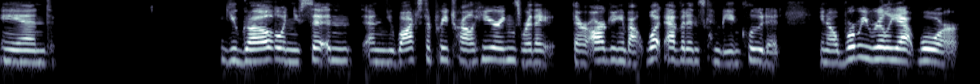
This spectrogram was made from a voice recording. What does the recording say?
And you go and you sit and and you watch the pretrial hearings where they they're arguing about what evidence can be included you know were we really at war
